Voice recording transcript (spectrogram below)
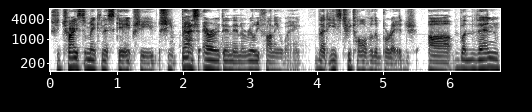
she tries to make an escape, she she bass Eredin in a really funny way that he's too tall for the bridge. Uh, but then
